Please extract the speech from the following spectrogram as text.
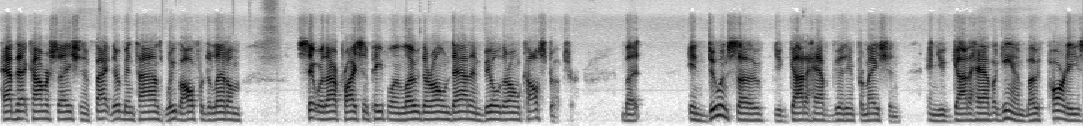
have that conversation. In fact, there have been times we've offered to let them sit with our pricing people and load their own data and build their own cost structure. But in doing so, you got to have good information and you got to have, again, both parties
